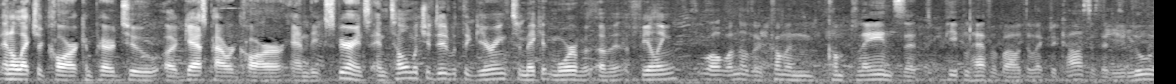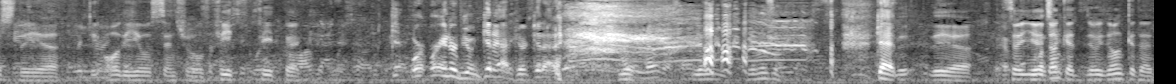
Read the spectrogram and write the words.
an electric car compared to a gas powered car and the experience. And tell them what you did with the gearing to make it more of a, of a feeling. Well, one of the common complaints that people have about electric cars is that you lose the uh, the audio central feed, feedback. Get, we're, we're interviewing. Get out of here. Get out of here. You, you listen. Go ahead. The, uh, so you don't get you don't get that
